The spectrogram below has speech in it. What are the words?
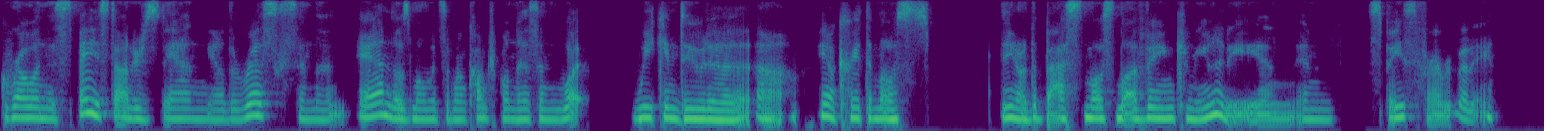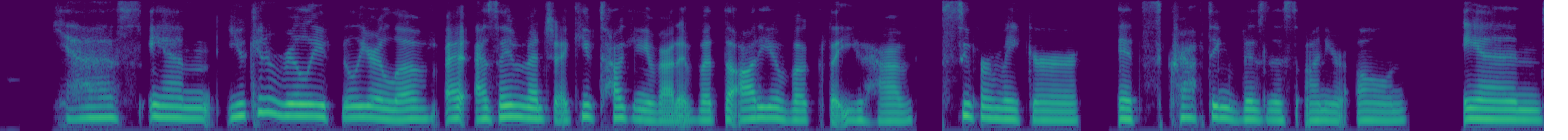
grow in this space to understand you know the risks and the and those moments of uncomfortableness and what we can do to uh, you know create the most you know the best most loving community and and space for everybody Yes, and you can really feel your love. As I mentioned, I keep talking about it, but the audiobook that you have, Supermaker, it's crafting business on your own. And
